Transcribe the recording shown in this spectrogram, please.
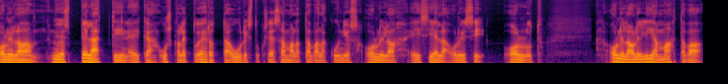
Ollila myös pelättiin eikä uskallettu ehdottaa uudistuksia samalla tavalla kuin jos Ollila ei siellä olisi ollut. Ollila oli liian mahtava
